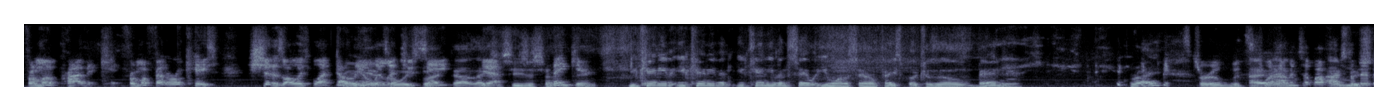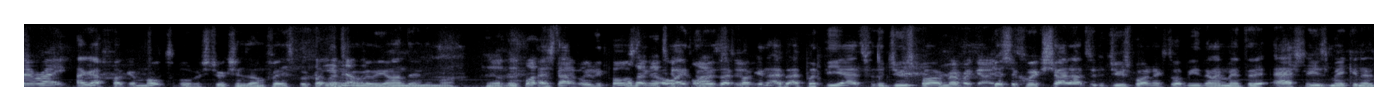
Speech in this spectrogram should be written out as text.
from a private ca- from a federal case, shit is always blacked out. Oh they yeah, only it's let you always see. blacked out. Let yeah. you see Thank you. things. You can't even you can't even you can't even say what you want to say on Facebook because they'll ban you. Right? it's true. It's I- What I'm- happened to my I'm First res- Amendment right? I got fucking multiple restrictions on Facebook. I'm you not even telling? really on there anymore. Yeah, the I stopped gonna have really Well, that- posting. All I do is I too. fucking I, I put the ads for the juice bar. Remember, guys. Just a quick shout out to the juice bar next door. Be that I meant it. Ashley is making a.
